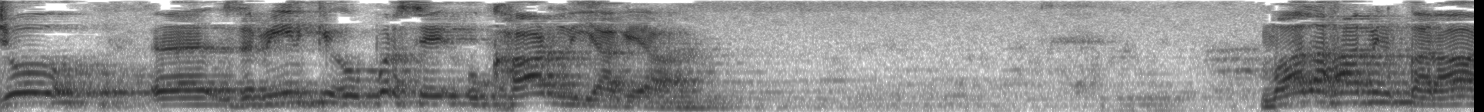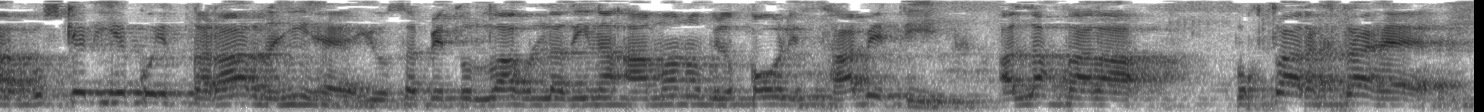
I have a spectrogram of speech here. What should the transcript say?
جو زمین کے اوپر سے اکھاڑ لیا گیا۔ مالہ من قرار، اس کے لیے کوئی قرار نہیں ہے۔ یوسبت اللہ اللہ دینا امن و بالقول ثابتی اللہ تعالیٰ پختہ رکھتا ہے،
